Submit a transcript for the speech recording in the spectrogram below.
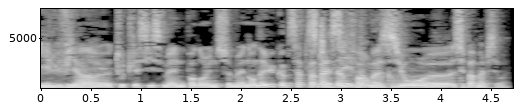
Il vient euh, toutes les six semaines pendant une semaine. On a eu comme ça pas mal énorme, d'informations. euh, c'est pas mal, c'est vrai.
